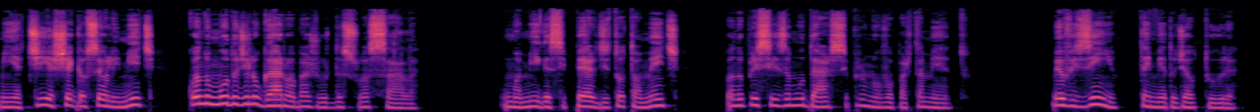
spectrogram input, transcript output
Minha tia chega ao seu limite quando mudo de lugar o abajur da sua sala. Uma amiga se perde totalmente quando precisa mudar-se para um novo apartamento. Meu vizinho tem medo de altura.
